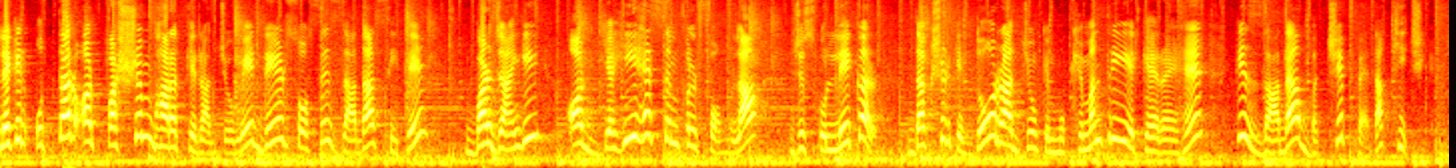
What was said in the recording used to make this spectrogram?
लेकिन उत्तर और पश्चिम भारत के राज्यों में 150 से ज़्यादा सीटें बढ़ जाएँगी और यही है सिंपल फॉर्मूला जिसको लेकर दक्षिण के दो राज्यों के मुख्यमंत्री ये कह रहे हैं कि ज़्यादा बच्चे पैदा कीजिए।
